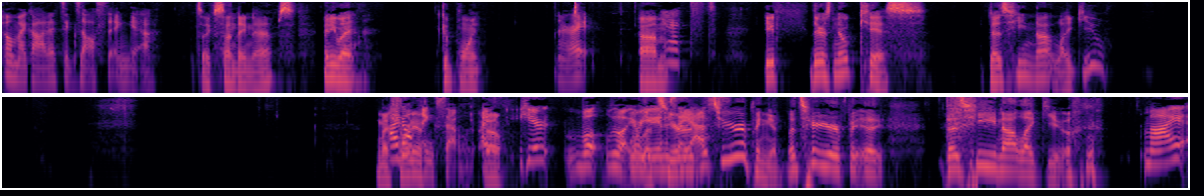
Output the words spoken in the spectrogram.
Oh my god, it's exhausting. Yeah. It's like Sunday naps. Anyway, Yeah. Good point. All right. Um, Next. if there's no kiss, does he not like you? I don't an- think so. Oh. I hear. Well, what Well, were you going to say? Let's hear your opinion. Let's hear your. Uh, does he not like you? My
